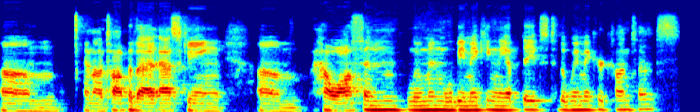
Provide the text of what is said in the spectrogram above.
Um, and on top of that, asking um, how often Lumen will be making the updates to the Waymaker contents.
